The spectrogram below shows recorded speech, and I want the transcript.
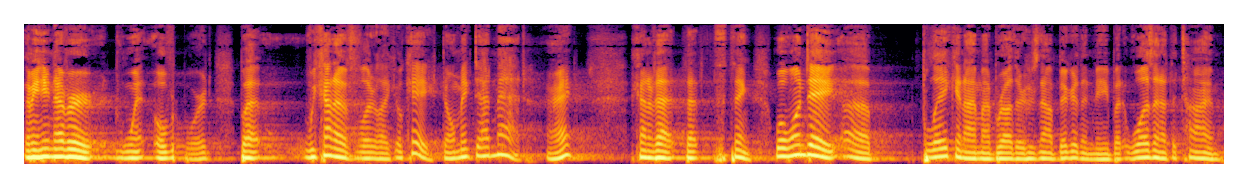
I mean he never went overboard but we kind of were like okay don't make dad mad all right? Kind of that that thing. Well one day uh, blake and i my brother who's now bigger than me but it wasn't at the time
